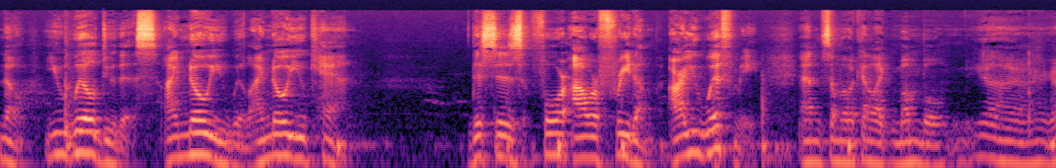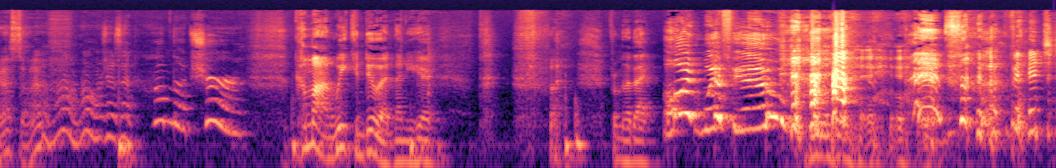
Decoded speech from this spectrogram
No, you will do this. I know you will. I know you can. This is for our freedom. Are you with me? And some of them kind of like mumble, Yeah, I guess so. I don't know. I'm not sure. Come on, we can do it. And then you hear from the back, I'm with you. Bitch.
